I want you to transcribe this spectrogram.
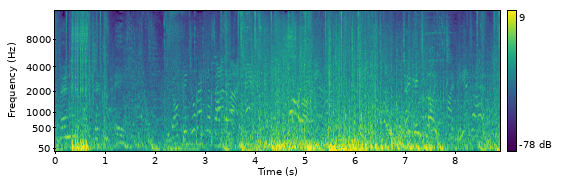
Defend objective A. Don't be too reckless on my Taking flight. I'm here to help.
